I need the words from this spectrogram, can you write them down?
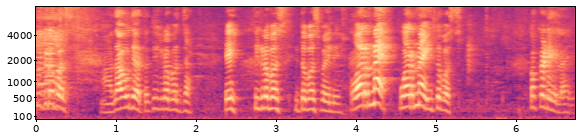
तिकडे बस. हा जाऊ दे आता तिकडे बस जा. ए तिकडे बस इथं बस पहिले. वर नाही वर नाही इथं बस. पकड यायला हे.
